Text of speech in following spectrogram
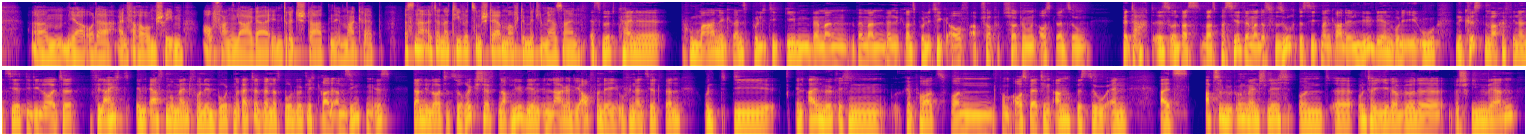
ähm, ja, oder einfacher umschrieben, Auffanglager in Drittstaaten im Maghreb. Das ist eine Alternative zum Sterben auf dem Mittelmeer sein. Es wird keine humane Grenzpolitik geben, wenn man, wenn man, wenn Grenzpolitik auf Abschottung und Ausgrenzung bedacht ist und was, was passiert, wenn man das versucht. Das sieht man gerade in Libyen, wo die EU eine Küstenwache finanziert, die die Leute vielleicht im ersten Moment von den Booten rettet, wenn das Boot wirklich gerade am Sinken ist, dann die Leute zurückschifft nach Libyen in Lager, die auch von der EU finanziert werden und die in allen möglichen Reports von, vom Auswärtigen Amt bis zur UN als absolut unmenschlich und äh, unter jeder Würde beschrieben werden,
